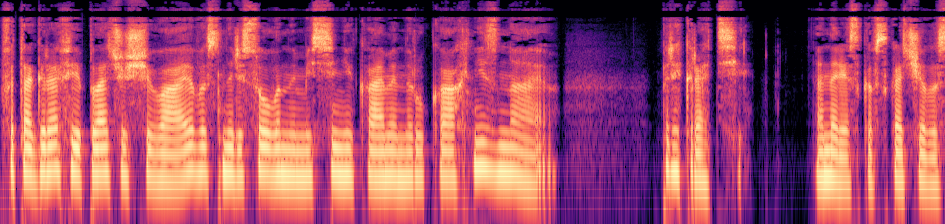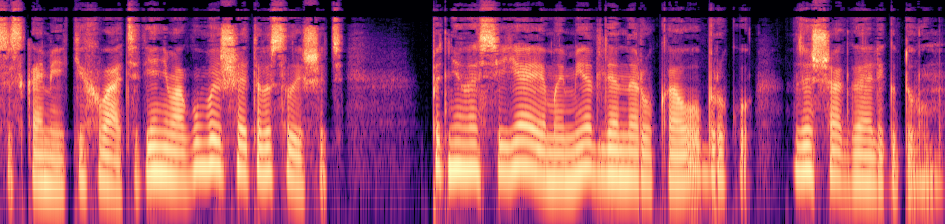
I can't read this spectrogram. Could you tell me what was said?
фотографии плачущего Аева с нарисованными синяками на руках, не знаю. Прекрати. Она резко вскочила со скамейки. «Хватит, я не могу больше этого слышать». Поднялась я, и мы медленно, рука об руку, зашагали к дому.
